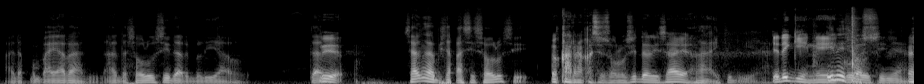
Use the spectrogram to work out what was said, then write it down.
ada pembayaran, ada solusi dari beliau. Dan Iya. Saya nggak bisa kasih solusi. Eh, Karena kasih solusi dari saya. Nah itu dia. Jadi gini, Ini Gus. solusinya.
